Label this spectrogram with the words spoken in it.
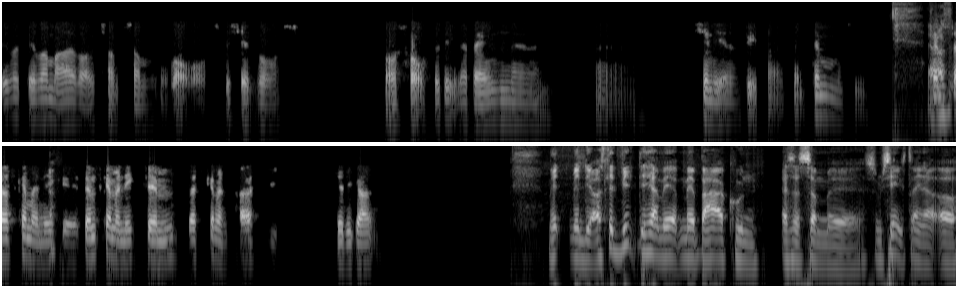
det var, det var meget voldsomt, som, hvor specielt vores, vores forreste del af banen øh, øh, generede B93. Det må man sige. Dem, også... der skal man ikke, dem skal man ikke tæmme. Der skal man bare sætte i gang. Men, men det er også lidt vildt det her med, med bare at kunne altså som, øh, som chefstræner, og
